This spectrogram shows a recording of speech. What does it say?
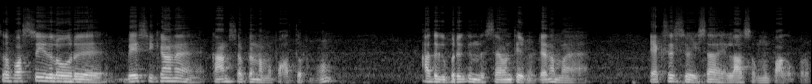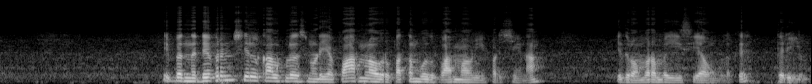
ஸோ ஃபஸ்ட்டு இதில் ஒரு பேசிக்கான கான்செப்டை நம்ம பார்த்துடணும். அதுக்கு பிறகு இந்த செவன்த் யூனிட்டை நம்ம எக்ஸசைஸாக எல்லா சம்மும் பார்க்க போகிறோம் இப்போ இந்த டிஃபரன்ஷியல் கால்குலேஷனுடைய ஃபார்முலா ஒரு பத்தொம்போது ஃபார்முலாவை நீங்கள் படிச்சீங்கன்னா இது ரொம்ப ரொம்ப ஈஸியாக உங்களுக்கு தெரியும்.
